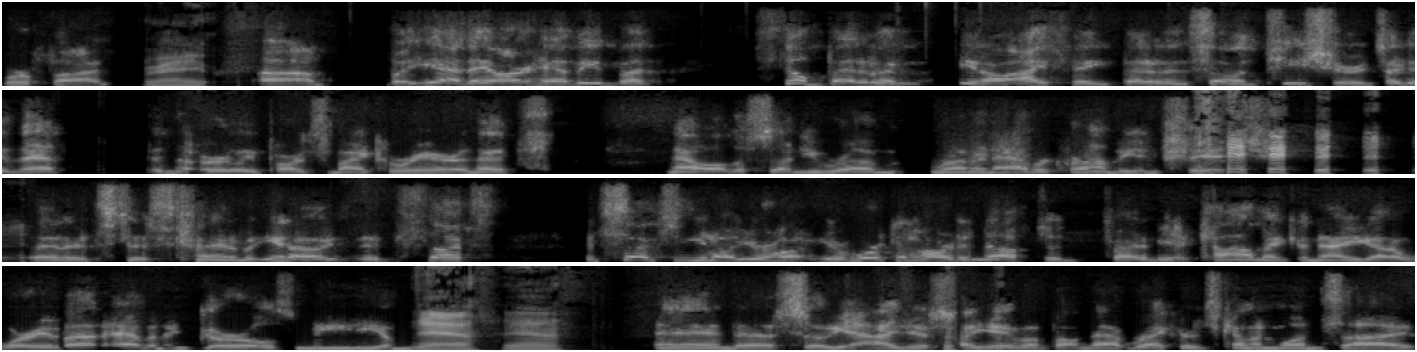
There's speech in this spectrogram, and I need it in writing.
we're fine. right. Uh, but yeah, they are heavy, but still better than you know. I think better than selling T-shirts. I did that in the early parts of my career, and that's now all of a sudden you run run an Abercrombie and Fitch, and it's just kind of you know it sucks. It sucks. You know you're you're working hard enough to try to be a comic, and now you got to worry about having a girl's medium. yeah, yeah. And uh, so yeah, I just I gave up on that. Records come in one size,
